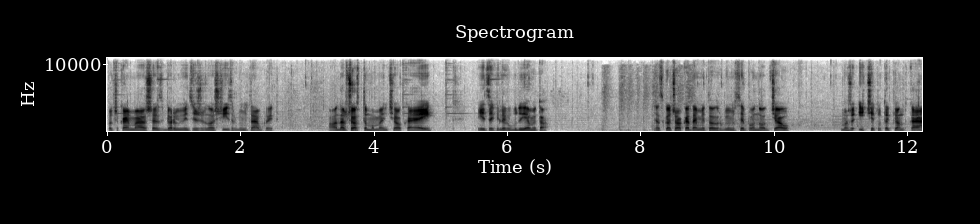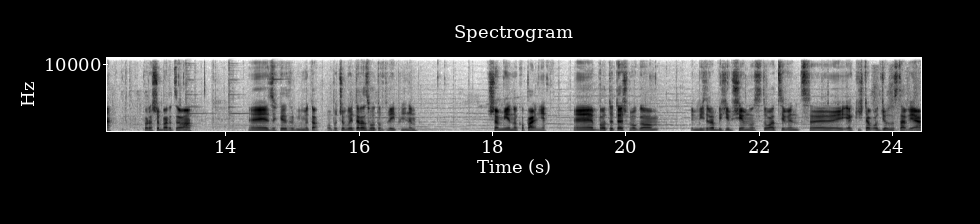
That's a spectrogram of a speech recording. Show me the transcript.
Poczekajmy aż zbiorę więcej żywności i zrobimy ten upgrade. O, na przykład w tym momencie, okej. I za chwilę wybudujemy to. Jak skończę akademię, to zrobimy sobie pełny oddział. Może idźcie tutaj piątkę. Proszę bardzo. E, za chwilę zrobimy to, bo potrzebuję teraz złoto w trybie pilnym. Przynajmniej jedno kopalnie. E, boty też mogą mi zrobić nieprzyjemną sytuację, więc e, jakiś tam oddział zostawię.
